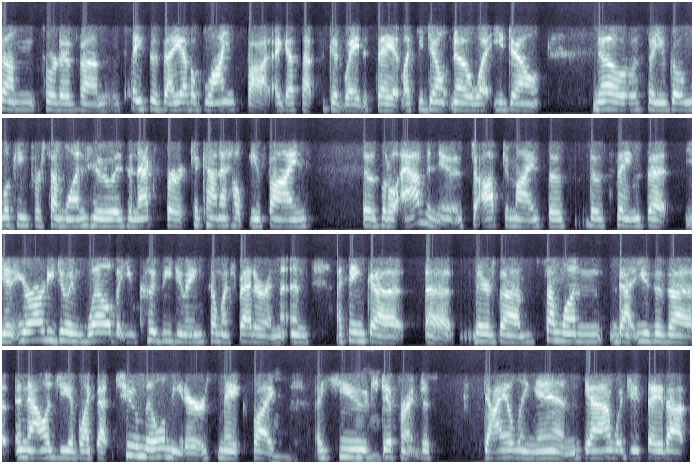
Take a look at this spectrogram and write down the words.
some sort of um, places that you have a blind spot. I guess that's a good way to say it. Like you don't know what you don't know, so you go looking for someone who is an expert to kind of help you find those little avenues to optimize those those things that you're already doing well, but you could be doing so much better. And and I think uh, uh, there's um, someone that uses a analogy of like that two millimeters makes like mm. a huge mm-hmm. difference. Just dialing in. Yeah, would you say that?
